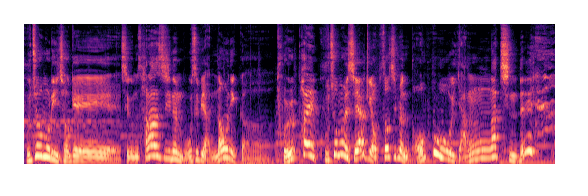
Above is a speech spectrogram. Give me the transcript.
구조물이 저게 지금 사라지는 모습이 안 나오니까 돌파에 구조물 제약이 없어지면 너무 양아치인데?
